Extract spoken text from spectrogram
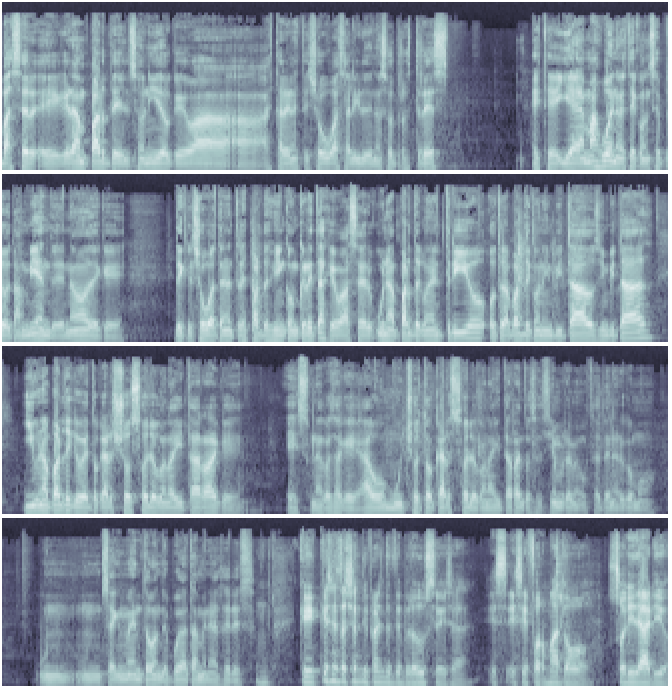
Va a ser eh, gran parte del sonido que va a, a estar en este show, va a salir de nosotros tres. Este, y además, bueno, este concepto también de, ¿no? de, que, de que el show va a tener tres partes bien concretas, que va a ser una parte con el trío, otra parte con invitados, invitadas, y una parte que voy a tocar yo solo con la guitarra, que es una cosa que hago mucho, tocar solo con la guitarra, entonces siempre me gusta tener como un, un segmento donde pueda también hacer eso. ¿Qué, qué sensación diferente te produce esa- ese, ese formato solidario?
